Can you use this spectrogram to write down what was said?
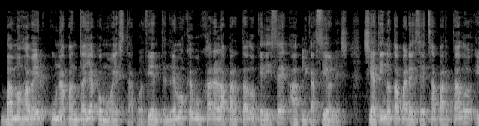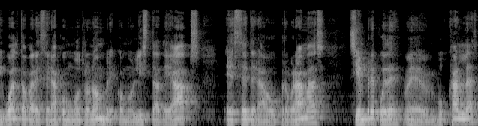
vamos a ver una pantalla como esta. Pues bien, tendremos que buscar el apartado que dice aplicaciones. Si a ti no te aparece este apartado, igual te aparecerá con otro nombre, como lista de apps, etcétera, o programas siempre puedes eh, buscarlas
